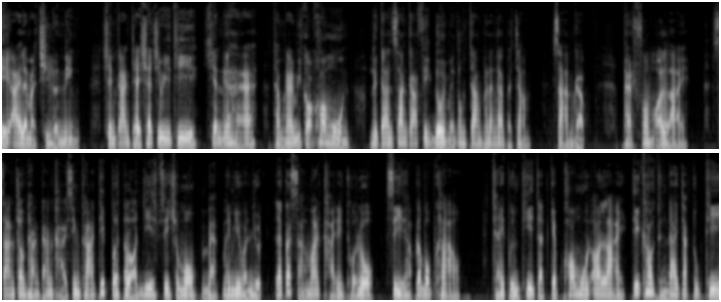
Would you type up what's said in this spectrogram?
AI และ Machine Learning เช่นการใช้ ChatGPT เขียนเนื้อหาทำงานวิเคราะห์ข้อมูล หรือการสร้างกราฟิกโดยไม่ต้องจ้างพนักงานประจำ 3. ครับ แพลตฟอร์มออนไลน์ สร้างช่องทางการขายสินค้าที่เปิดตลอด 24 ชั่วโมง แบบไม่มีวันหยุด และก็สามารถขายได้ทั่วโลก 4. ครับระบบคลาวด์ใช้พื้นที่จัดเก็บข้อมูลออนไลน์ที่เข้าถึงได้จากทุกที่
